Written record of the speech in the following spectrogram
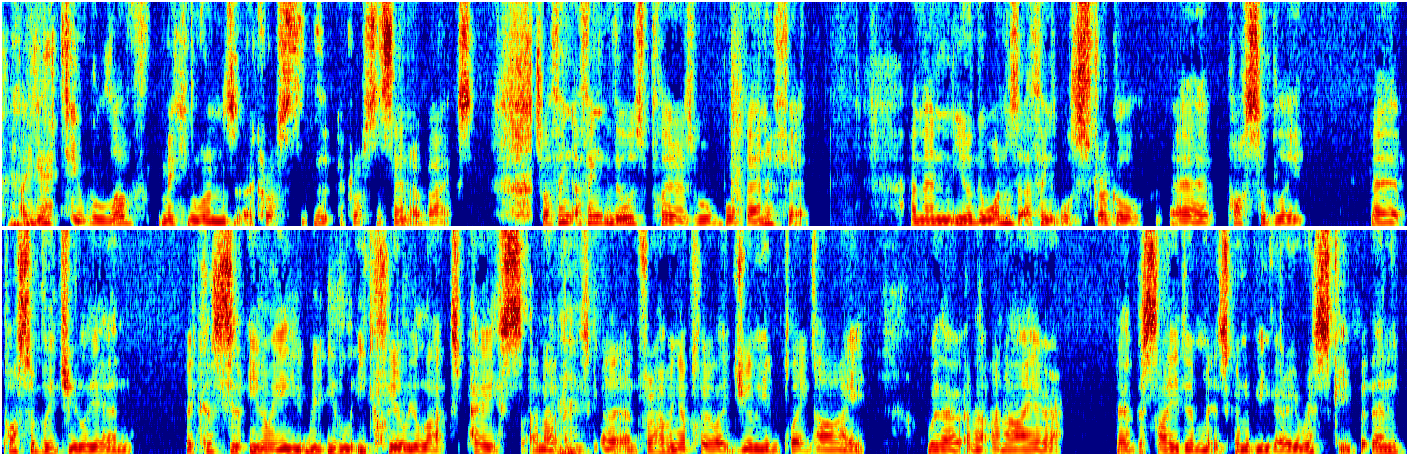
Mm-hmm. Ajeti will love making runs across the, across the centre backs. So I think I think those players will, will benefit. And then you know the ones that I think will struggle uh, possibly uh, possibly Jullien, because you know he, he, he clearly lacks pace, and, uh, and, and, for having a player like Jullien playing high without an, an Ajer uh, beside him is going to be very risky. But then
